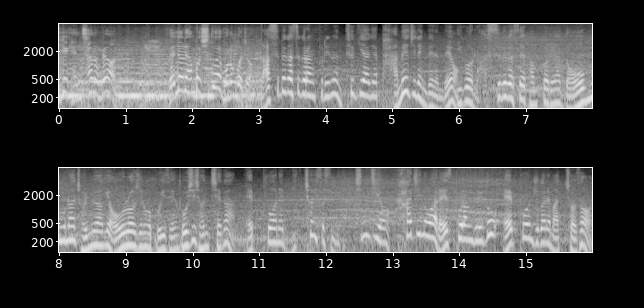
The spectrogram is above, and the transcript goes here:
이게 괜찮으면 내년에 한번 시도해 보는 거죠. 라스베가스 그랑프리는 특이하게 밤에 진행되는데요. 이거 라스베가스의 밤거리와 너무나 절묘하게 어우러지는 거 보이세요? 도시 전체가 F1에 미쳐 있었습니다. 심지어 카지노와 레스토랑들도 F1 주간에 맞춰서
